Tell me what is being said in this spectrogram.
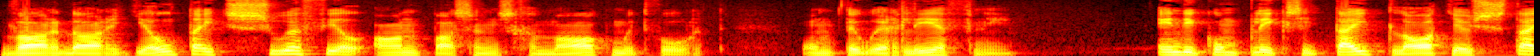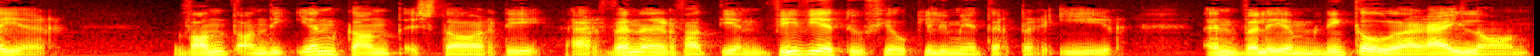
waar daar heeltyd soveel aanpassings gemaak moet word om te oorleef nie. En die kompleksiteit laat jou styer, want aan die een kant is daar die herwinner wat teen wie weet hoeveel kilometer per uur in William Nicol Rylaan,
